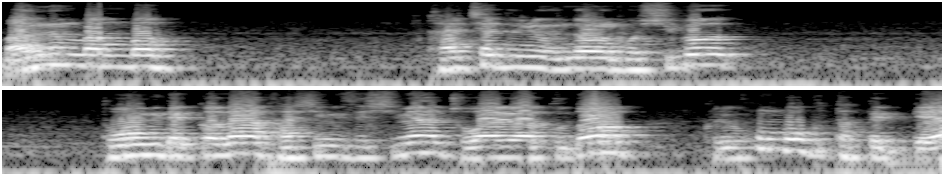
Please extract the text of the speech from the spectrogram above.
막는 방법 가르쳐드린 운동을 보시고 도움이 됐거나 관심 있으시면 좋아요와 구독 그리고 홍보 부탁드릴게요.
